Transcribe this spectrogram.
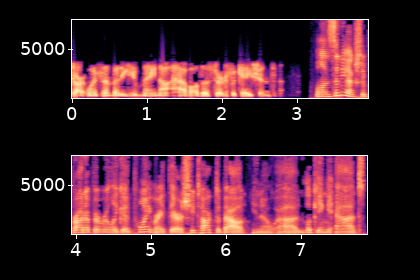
start with somebody who may not have all those certifications. Well, and Cyndi actually brought up a really good point right there. She talked about, you know, uh, looking at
